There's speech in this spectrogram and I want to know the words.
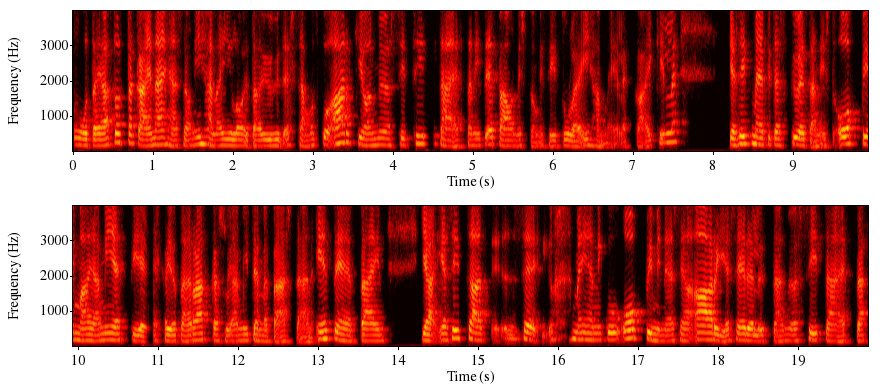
muuta. Ja totta kai näinhän se on ihana iloita yhdessä, mutta kun arki on myös sit sitä, että niitä epäonnistumisia tulee ihan meille kaikille, ja sitten meidän pitäisi kyetä niistä oppimaan ja miettiä ehkä jotain ratkaisuja, miten me päästään eteenpäin. Ja, ja sitten se meidän niin kuin oppiminen siellä arjessa edellyttää myös sitä, että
